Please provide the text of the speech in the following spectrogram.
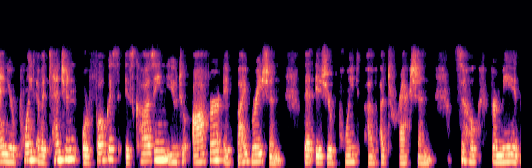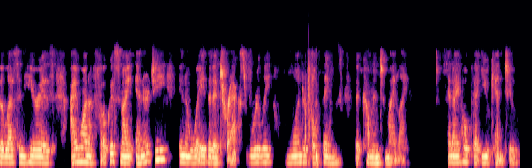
and your point of attention or focus is causing you to offer a vibration that is your point of attraction. So, for me, the lesson here is I want to focus my energy in a way that attracts really wonderful things that come into my life. And I hope that you can too.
